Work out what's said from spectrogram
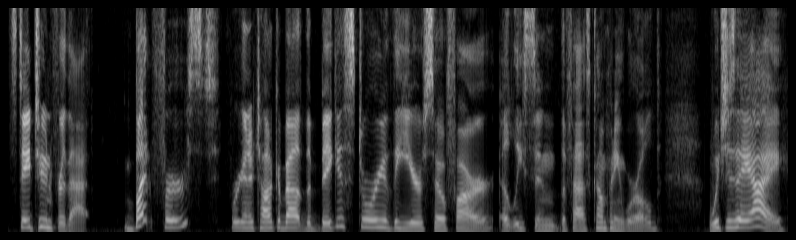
Stay tuned for that. But first, we're going to talk about the biggest story of the year so far, at least in the fast company world, which is AI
